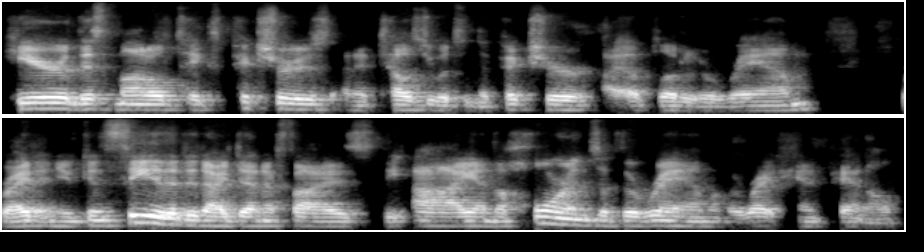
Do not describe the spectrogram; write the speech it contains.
here, this model takes pictures and it tells you what's in the picture. I uploaded a RAM, right? And you can see that it identifies the eye and the horns of the RAM on the right-hand panel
